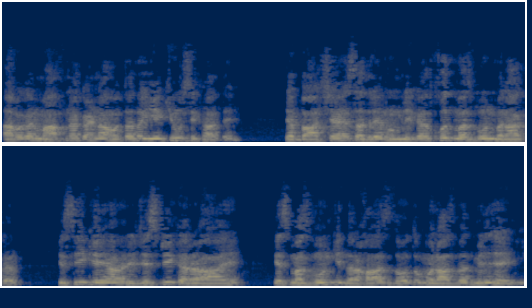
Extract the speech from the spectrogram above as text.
اب اگر معاف نہ کرنا ہوتا تو یہ کیوں سکھاتے ہیں؟ جب بادشاہ صدر مملکت خود مضمون بنا کر کسی کے یہاں رجسٹری کر رہا ہے اس مضمون کی درخواست دو تو ملازمت مل جائے گی۔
